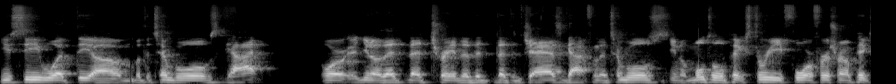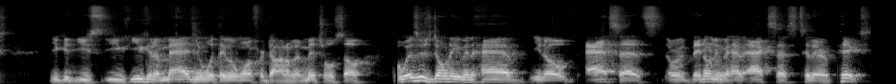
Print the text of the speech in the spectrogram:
you see what the um, what the Timberwolves got, or you know that that trade that the, that the Jazz got from the Timberwolves. You know, multiple picks, three, four first round picks. You could you you, you can imagine what they would want for Donovan Mitchell. So the Wizards don't even have you know assets, or they don't even have access to their picks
